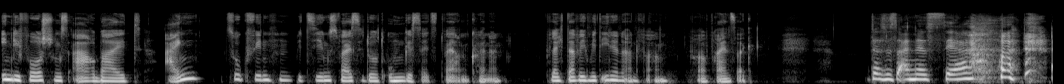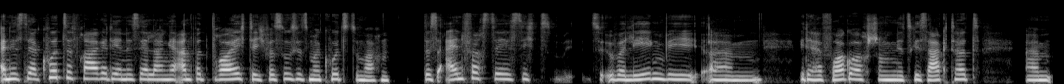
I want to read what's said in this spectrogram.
in die Forschungsarbeit Einzug finden bzw. dort umgesetzt werden können? Vielleicht darf ich mit Ihnen anfangen, Frau Breinsack. Das ist eine sehr, eine sehr kurze Frage, die eine sehr lange Antwort bräuchte. Ich versuche es jetzt mal kurz zu machen. Das Einfachste ist, sich zu überlegen, wie, ähm, wie der Herr Forgo auch schon jetzt gesagt hat, ähm,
